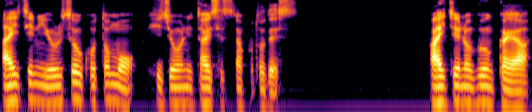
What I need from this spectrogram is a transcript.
相手に寄り添うことも非常に大切なことです。相手の文化や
